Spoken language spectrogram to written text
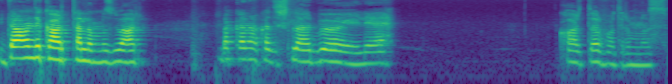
Bir tane de kartalımız var. Bakın arkadaşlar böyle. Kartal fotoğrafımız.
